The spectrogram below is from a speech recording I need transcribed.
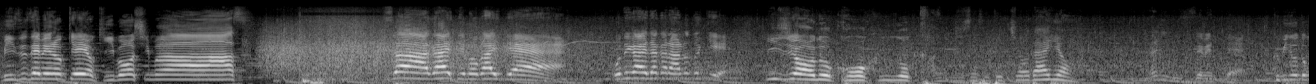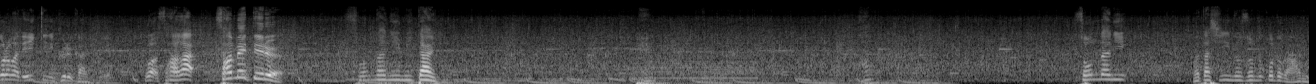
水攻めの刑を希望します。さあ書いても書いてお願いだからあの時以上の興奮を感じさせてちょうだいよ。何水攻めって首のところまで一気に来る感じ？うわ差が冷めてる。そんなに見たいの？そんなに私に望むことがあるの？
